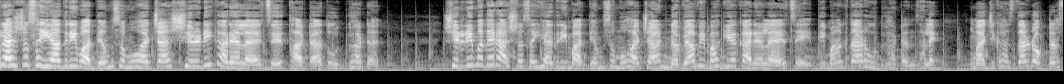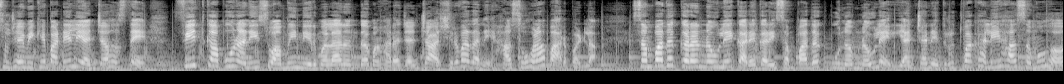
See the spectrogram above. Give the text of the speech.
राष्ट्र सह्याद्री माध्यम समूहाच्या शिर्डी कार्यालयाचे थाटात उद्घाटन. शिर्डीमध्ये राष्ट्र सह्याद्री माध्यम समूहाच्या नव्या विभागीय कार्यालयाचे दिमागदार उद्घाटन झाले. माजी खासदार डॉक्टर सुजय विखे पाटील यांच्या हस्ते फीत कापून आणि स्वामी निर्मलानंद महाराजांच्या आशीर्वादाने हा सोहळा पार पडला. संपादक करण नवले कार्यकारी संपादक पूनम नवले यांच्या नेतृत्वाखाली हा समूह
